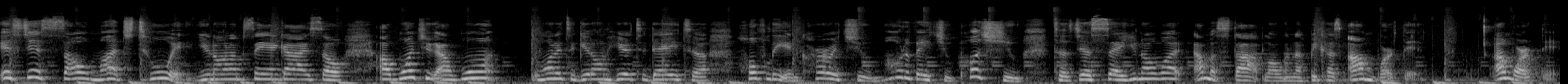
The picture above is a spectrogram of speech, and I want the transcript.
it's just so much to it. You know what I'm saying, guys? So I want you, I want wanted to get on here today to hopefully encourage you, motivate you, push you to just say, you know what, I'm gonna stop long enough because I'm worth it. I'm worth it.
